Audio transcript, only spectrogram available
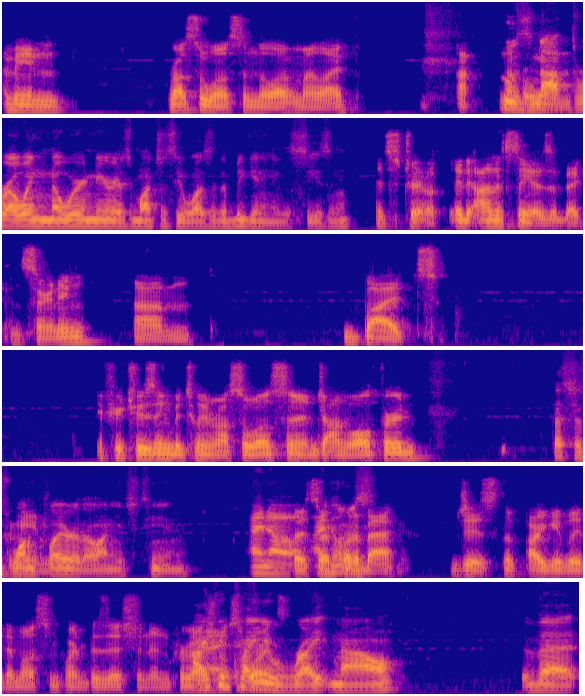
I mean, Russell Wilson, the love of my life, uh, who's not one. throwing nowhere near as much as he was at the beginning of the season. It's true. It honestly is a bit concerning, um, but if you're choosing between Russell Wilson and John Wolford, that's just I one mean, player though on each team. I know. But it's a quarterback, which is the, arguably the most important position in professional. I can tell you right now that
